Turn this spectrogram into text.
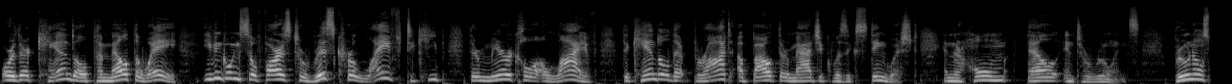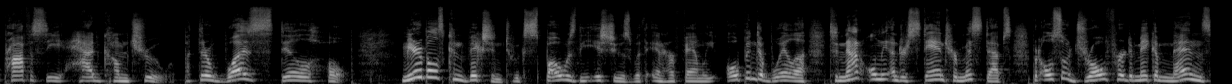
or their candle to melt away, even going so far as to risk her life to keep their miracle alive, the candle that brought about their magic was extinguished, and their home fell into ruins. Bruno's prophecy had come true, but there was still hope. Mirabel's conviction to expose the issues within her family opened Abuela to not only understand her missteps, but also drove her to make amends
